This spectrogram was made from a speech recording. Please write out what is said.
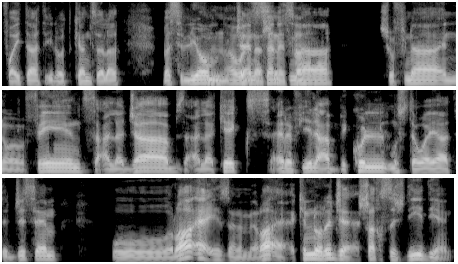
fight ات له ت cancel ت بس اليوم رجعنا شفناه شفناه إنه feints على jabs على kicks عرف يلعب بكل مستويات الجسم ورائع يا زلمة رائع كأنه رجع شخص جديد يعني.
